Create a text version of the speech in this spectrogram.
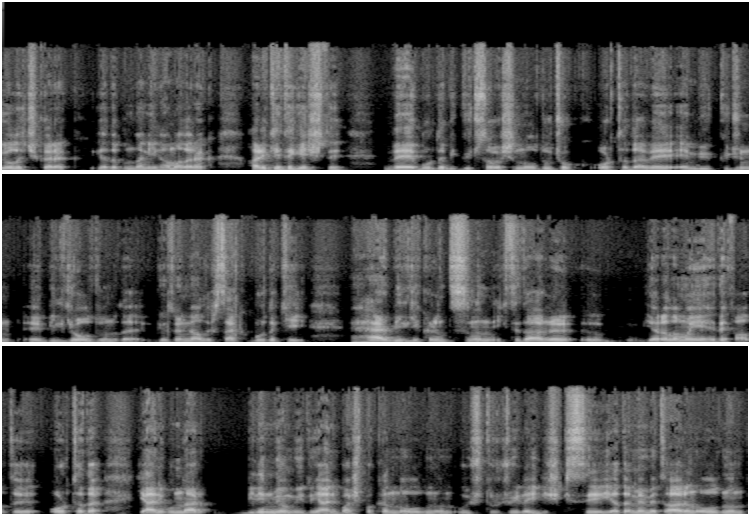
yola çıkarak ya da bundan ilham alarak harekete geçti. Ve burada bir güç savaşının olduğu çok ortada ve en büyük gücün e, bilgi olduğunu da göz önüne alırsak buradaki her bilgi kırıntısının iktidarı e, yaralamayı hedef aldığı ortada. Yani bunlar bilinmiyor muydu? Yani başbakanın oğlunun uyuşturucuyla ilişkisi ya da Mehmet Ağar'ın oğlunun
